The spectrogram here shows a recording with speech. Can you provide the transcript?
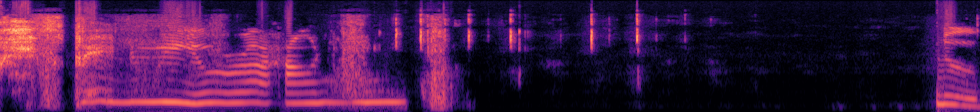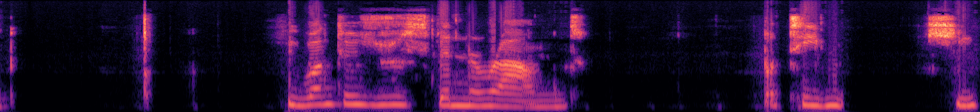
Spin me around. Noob. He wanted to spin around, but he he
